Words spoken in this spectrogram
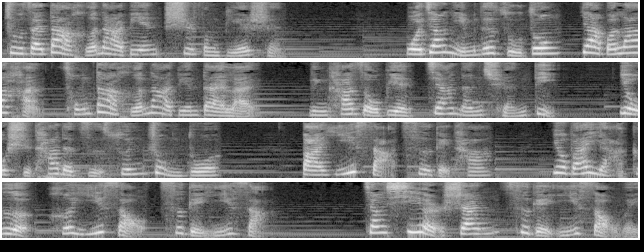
住在大河那边侍奉别神。我将你们的祖宗亚伯拉罕从大河那边带来，领他走遍迦南全地，又使他的子孙众多，把以撒赐给他，又把雅各和以扫赐给以撒，将希尔山赐给以扫为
